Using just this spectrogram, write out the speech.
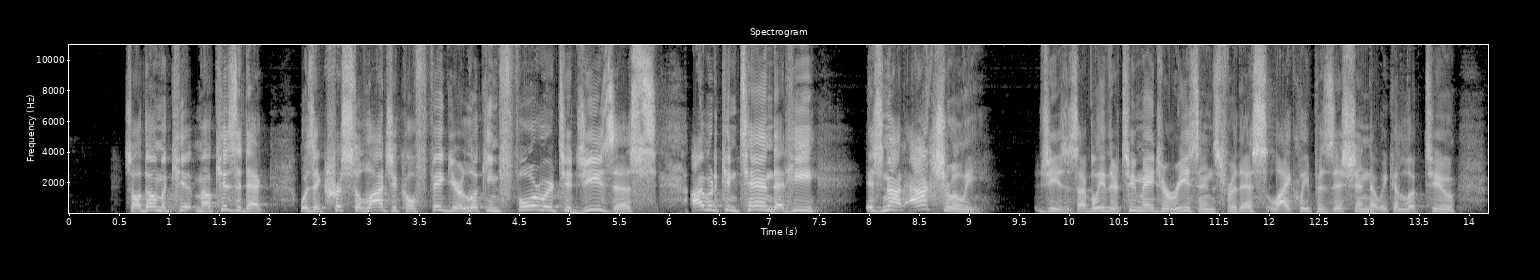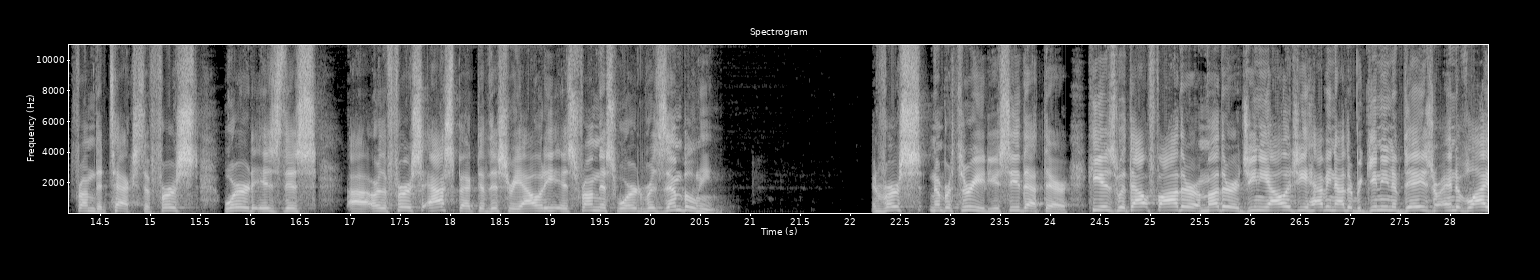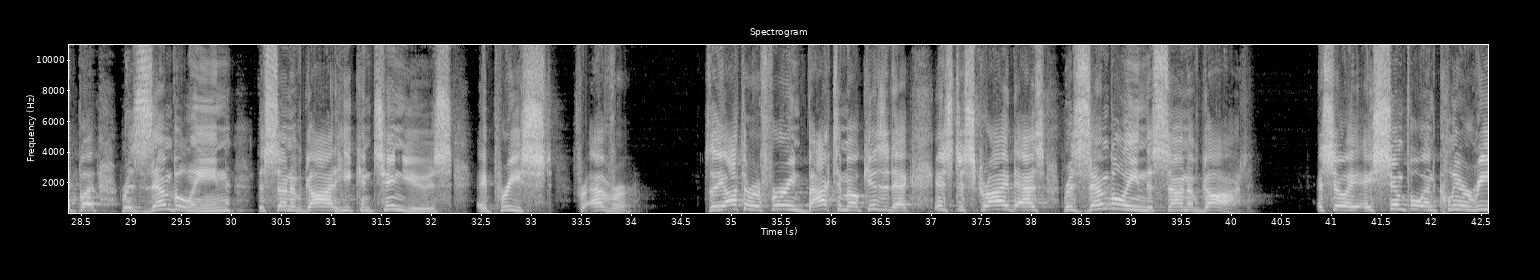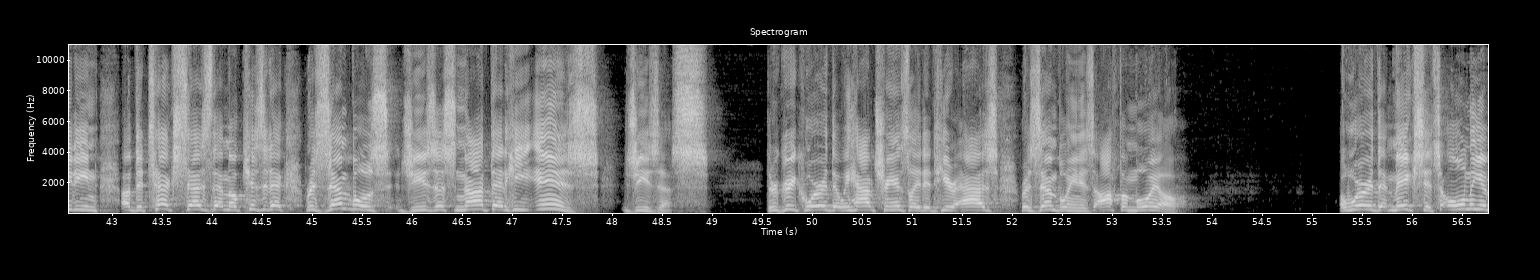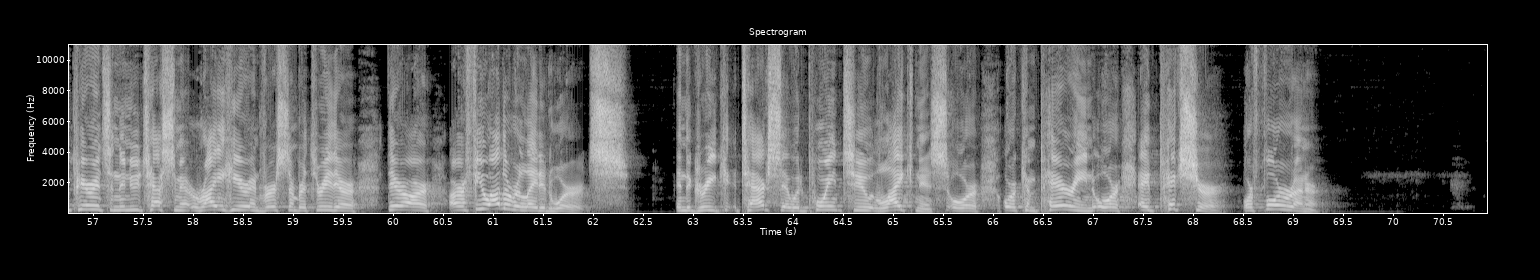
So, although Melchizedek was a Christological figure looking forward to Jesus, I would contend that he is not actually Jesus. I believe there are two major reasons for this likely position that we could look to from the text. The first word is this, uh, or the first aspect of this reality is from this word resembling. In verse number three, do you see that there? He is without father or mother or genealogy, having neither beginning of days nor end of life, but resembling the Son of God, he continues a priest forever. So the author referring back to Melchizedek is described as resembling the Son of God. And so a, a, simple and clear reading of the text says that Melchizedek resembles Jesus, not that he is Jesus. The Greek word that we have translated here as resembling is aphomoio, a word that makes its only appearance in the New Testament right here in verse number three. There, there are, are a few other related words in the Greek text that would point to likeness or, or comparing or a picture or forerunner.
